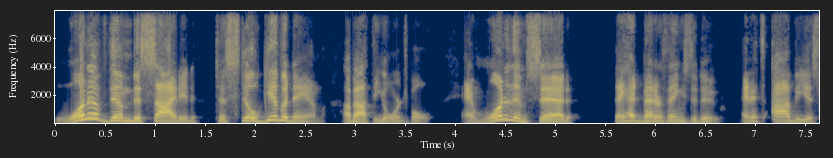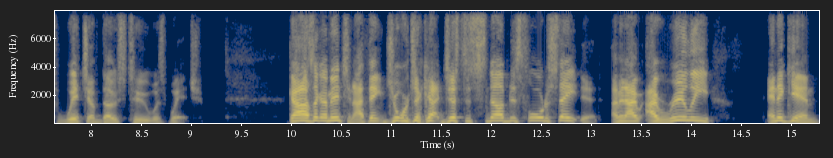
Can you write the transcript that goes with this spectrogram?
One of them decided to still give a damn about the Orange Bowl, and one of them said they had better things to do. And it's obvious which of those two was which. Guys, like I mentioned, I think Georgia got just as snubbed as Florida State did. I mean, I, I really, and again,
